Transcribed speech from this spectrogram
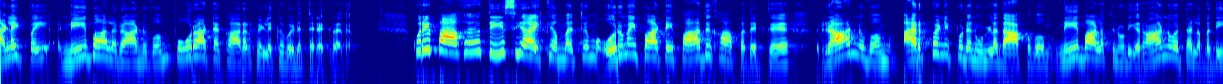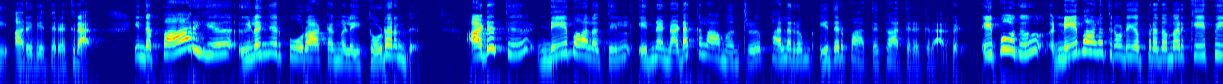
அழைப்பை நேபாள ராணுவம் போராட்டக்காரர்களுக்கு விடுத்திருக்கிறது. குறிப்பாக தேசிய ஐக்கியம் மற்றும் ஒருமைப்பாட்டை பாதுகாப்பதற்கு ராணுவம் அர்ப்பணிப்புடன் உள்ளதாகவும் நேபாளத்தினுடைய ராணுவ தளபதி அறிவித்திருக்கிறார். இந்த பாரிய இளைஞர் போராட்டங்களை தொடர்ந்து அடுத்து நேபாளத்தில் என்ன நடக்கலாம் என்று பலரும் எதிர்பார்த்து காத்திருக்கிறார்கள். இப்போது நேபாளத்தினுடைய பிரதமர் கே பி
